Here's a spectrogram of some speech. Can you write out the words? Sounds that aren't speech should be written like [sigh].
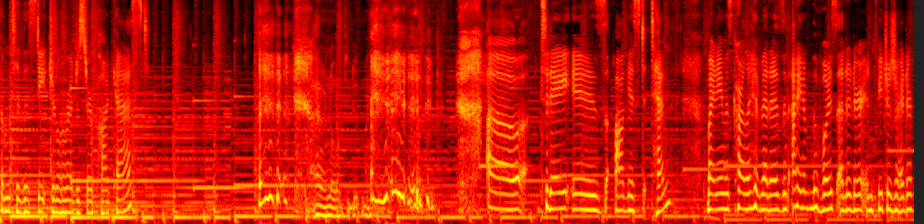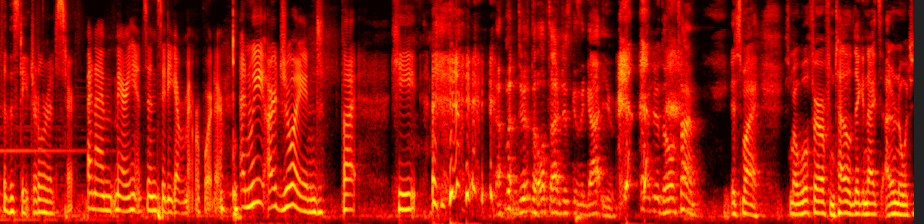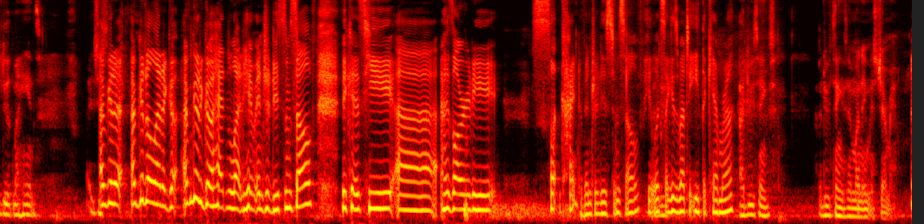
welcome to the State Journal Register podcast. I don't know what to do my. [laughs] Uh, today is August 10th. My name is Carla Jimenez, and I am the voice editor and features writer for the State Journal Register. And I'm Mary Hanson, city government reporter. And we are joined by he. [laughs] I'm gonna do it the whole time just because it got you. I'm gonna do it the whole time. It's my it's my Will Ferrell from Talladega Nights. I don't know what to do with my hands. I just, I'm gonna I'm gonna let it go. I'm gonna go ahead and let him introduce himself because he uh, has already s- kind of introduced himself. He looks like he's about to eat the camera. I do things. I do things, and my name is Jeremie. [laughs]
